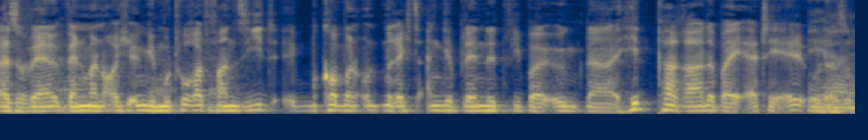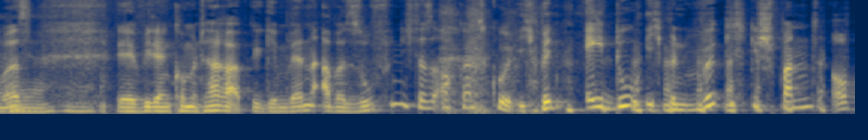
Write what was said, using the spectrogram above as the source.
Also wer, wenn man euch irgendwie Motorradfahren sieht, äh, bekommt man unten rechts angeblendet wie bei irgendeiner Hitparade bei RTL oder Ja, sowas, ja, Äh, wie dann Kommentare abgegeben werden. Aber so finde ich das auch ganz cool. Ich bin, ey du, ich bin wirklich gespannt auf,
